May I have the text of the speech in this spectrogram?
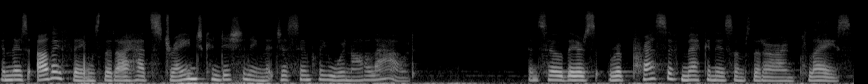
And there's other things that I had strange conditioning that just simply were not allowed. And so there's repressive mechanisms that are in place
